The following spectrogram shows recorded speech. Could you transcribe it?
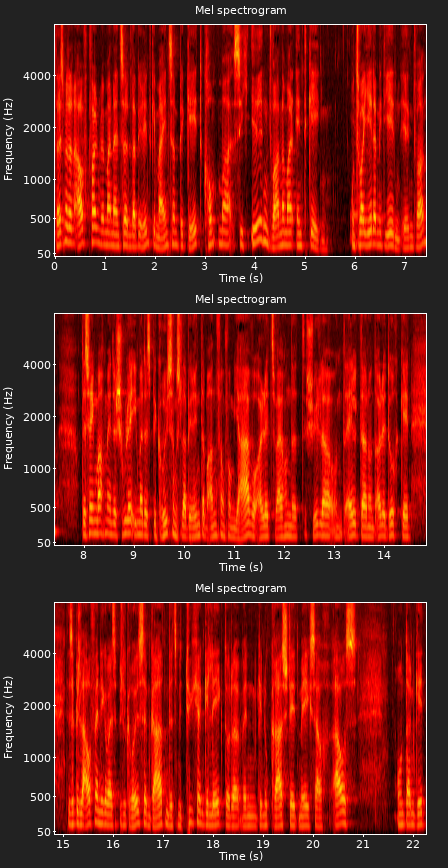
Da ist mir dann aufgefallen, wenn man ein so ein Labyrinth gemeinsam begeht, kommt man sich irgendwann einmal entgegen. Und zwar jeder mit jedem irgendwann. Deswegen machen wir in der Schule immer das Begrüßungslabyrinth am Anfang vom Jahr, wo alle 200 Schüler und Eltern und alle durchgehen. Das ist ein bisschen aufwendiger, weil es ein bisschen größer im Garten wird es mit Tüchern gelegt oder wenn genug Gras steht, mähe ich es auch aus. Und dann geht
